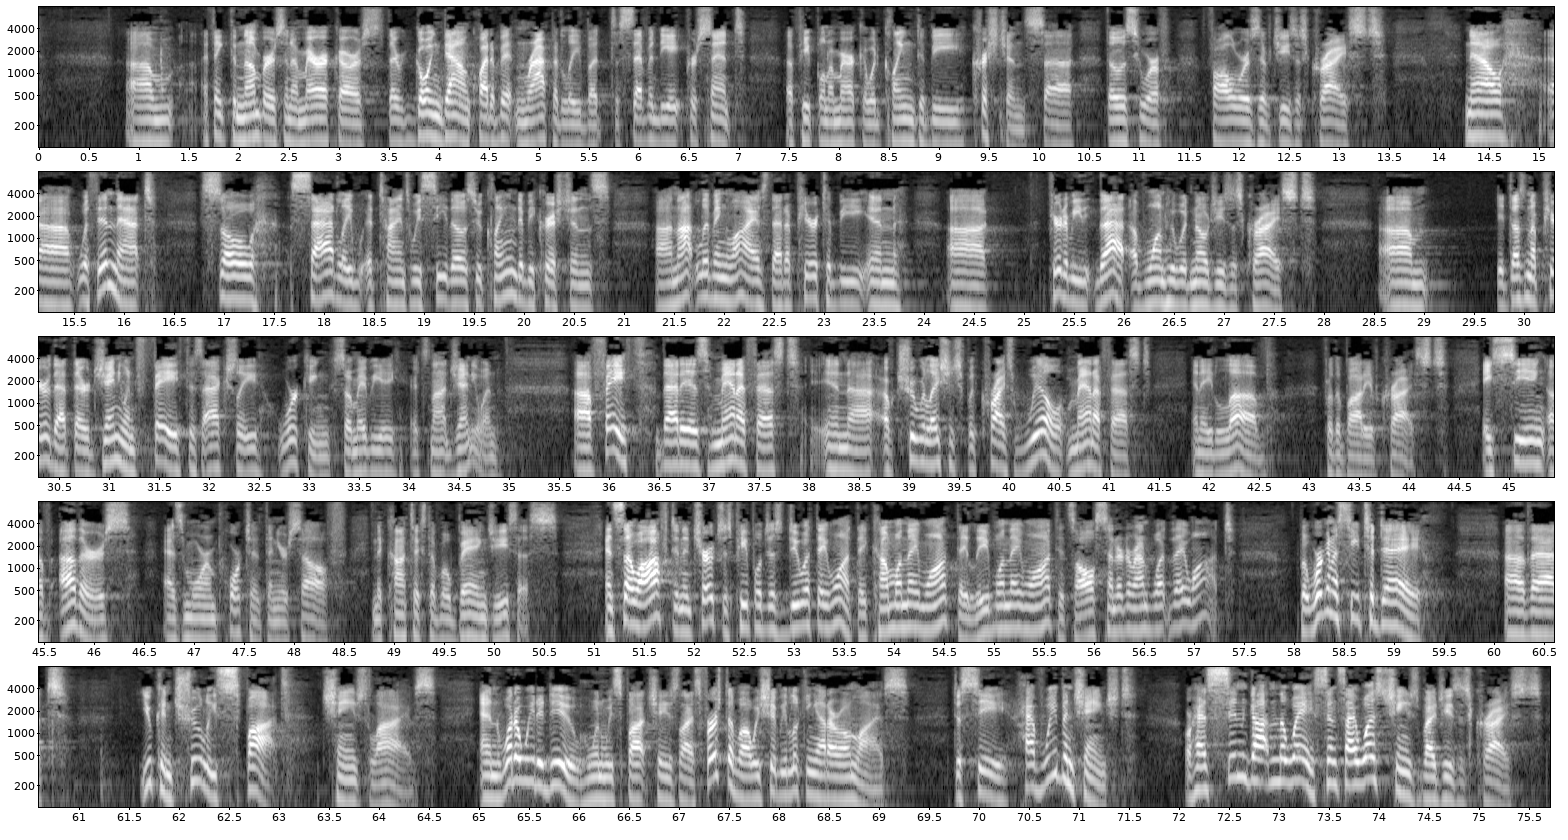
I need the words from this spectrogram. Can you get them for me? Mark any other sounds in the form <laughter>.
Um, I think the numbers in America are they're going down quite a bit and rapidly, but 78% of people in America would claim to be Christians, uh, those who are followers of Jesus Christ. Now, uh, within that, so sadly, at times we see those who claim to be Christians uh, not living lives that appear to be in uh, appear to be that of one who would know Jesus Christ. Um, it doesn't appear that their genuine faith is actually working, so maybe it's not genuine. Uh, faith that is manifest in uh, a true relationship with Christ will manifest in a love for the body of Christ, a seeing of others as more important than yourself in the context of obeying Jesus. And so often in churches, people just do what they want. They come when they want, they leave when they want. It's all centered around what they want. But we're going to see today uh, that you can truly spot changed lives. And what are we to do when we spot changed lives? First of all, we should be looking at our own lives to see have we been changed? Or has sin gotten in the way since I was changed by Jesus Christ?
